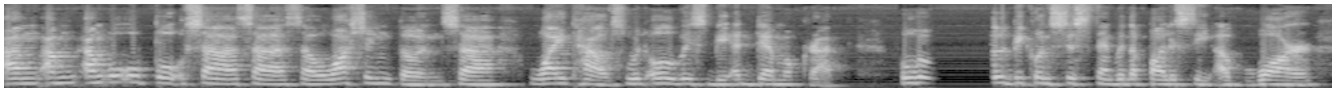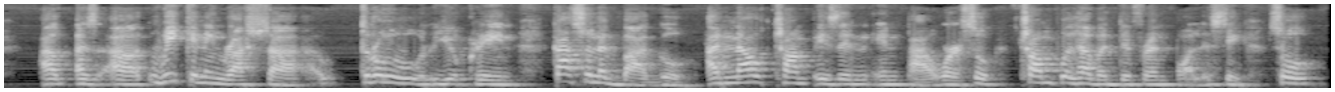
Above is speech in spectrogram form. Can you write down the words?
ang ang ang uupo sa sa sa Washington sa White House would always be a Democrat who will be consistent with the policy of war uh, as uh, weakening Russia through Ukraine. Kaso nagbago. And now Trump is in in power. So Trump will have a different policy. So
